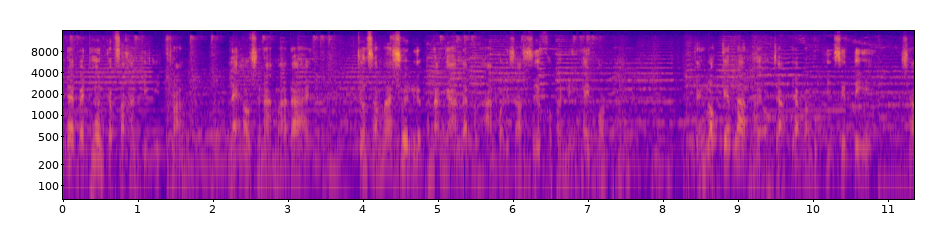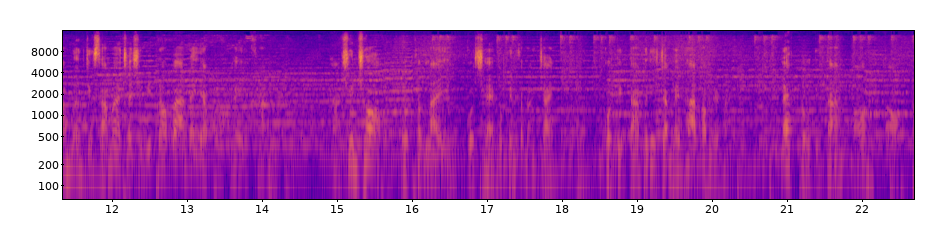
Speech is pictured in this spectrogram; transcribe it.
ดได้แบทเทิลกับซาคากิอีกครั้ง และเอาชนะมาได้ จนสามารถช่วยเหลือพนักงานและประธานบริษัทซิลคอมพานีให้ปลอดภัย แก๊งล็อกเก็ตล่าถอยออกจากยาบังบุกิซิตี้ชาวเมืองจึงสามารถใช้ชีวิตนอกบ้านได้อย่างปลอดภัยอีกครั้ง หากชื่นชอบ โปรดกดไลค์ กดแชร์เพื่อเป็นกำลังใจ กดติดตามเพื่อที่จะไม่พลาดตอนใหม่ ๆ และโปรดติดตามตอนต่อไป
